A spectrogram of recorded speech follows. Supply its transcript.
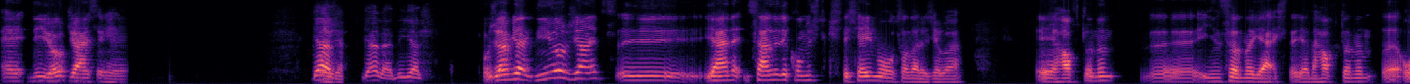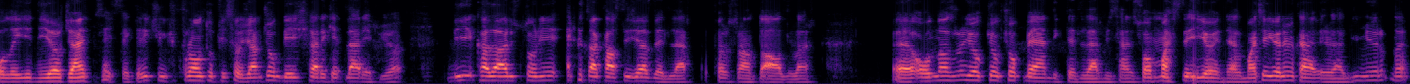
E, New York Giants'e gelelim. Gel, Hocam. gel hadi gel. Hocam gel. New York Giants e, yani senle de konuştuk işte şey mi olsalar acaba? E, haftanın e, insanı ya işte ya da haftanın e, olayı New York Giants seçsek dedik. Çünkü front office hocam çok değişik hareketler yapıyor. Bir Kadarius Tony'yi takaslayacağız dediler. First round'da aldılar. E, ondan sonra yok yok çok beğendik dediler biz. Hani son maçta iyi oynadılar. Maça göre mi karar verirler bilmiyorum da.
